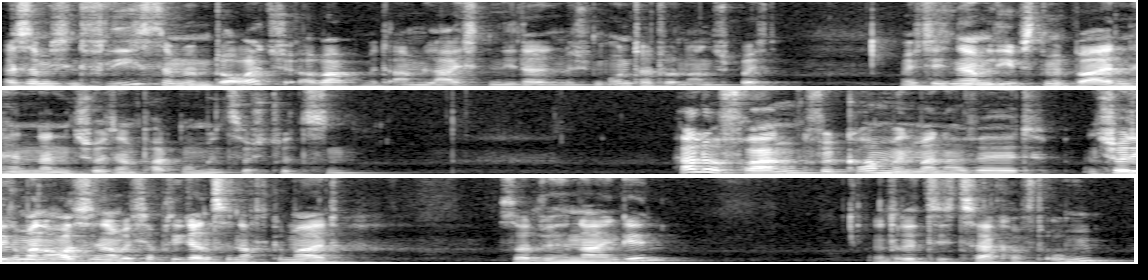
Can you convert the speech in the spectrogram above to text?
als er mich in fließendem Deutsch, aber mit einem leichten niederländischen Unterton anspricht, möchte ich ihn am liebsten mit beiden Händen an den Schultern packen, um ihn zu stützen. Hallo Frank, willkommen in meiner Welt. Entschuldige mein Aussehen, aber ich habe die ganze Nacht gemalt. Sollen wir hineingehen? Er dreht sich zaghaft um,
